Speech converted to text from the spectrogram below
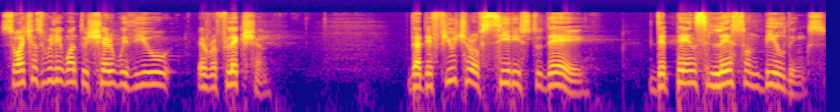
So I just really want to share with you a reflection that the future of cities today depends less on buildings,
